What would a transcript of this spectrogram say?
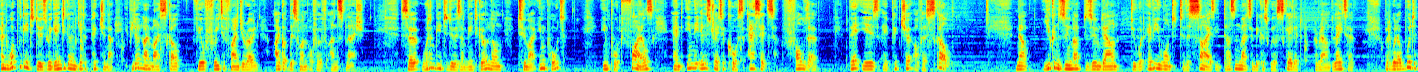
And what we're going to do is we're going to go and get a picture. Now if you don't like my skull feel free to find your own. I got this one off of Unsplash. So what I'm going to do is I'm going to go along to my import, import files and in the Illustrator course assets folder there is a picture of a skull. Now you can zoom up, zoom down, do whatever you want to the size, it doesn't matter because we'll scale it around later. But what I would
